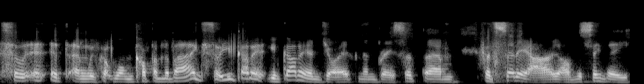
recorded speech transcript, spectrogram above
so it, it, and we've got one cup in the bag, so you've got to you've got to enjoy it and embrace it. Um, but City are obviously the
